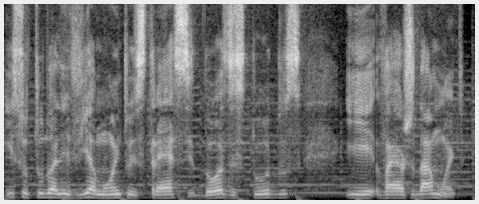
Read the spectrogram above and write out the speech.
Isso tudo alivia muito o estresse dos estudos e vai ajudar muito.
